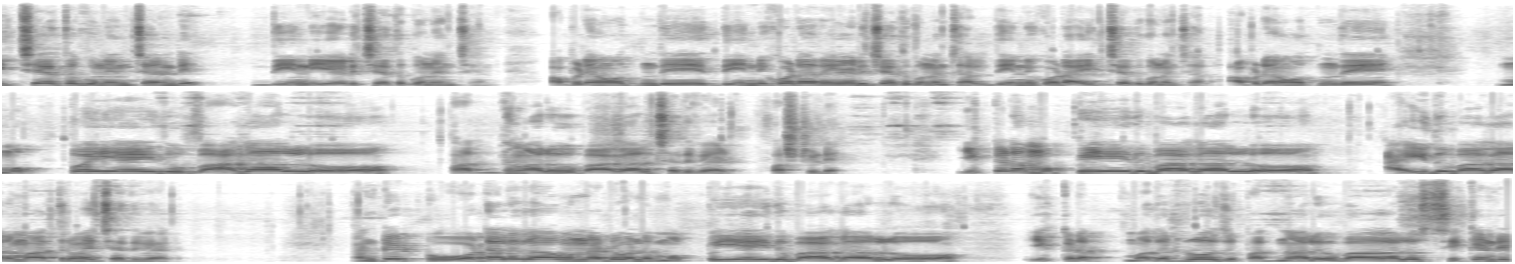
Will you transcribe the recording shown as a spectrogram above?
ఐదు చేత గుణించండి దీన్ని ఏడు చేత గుణించండి. అప్పుడు ఏమవుతుంది దీన్ని కూడా ఏడు చేతి గుణించాలి దీన్ని కూడా ఐదు చేతి గుణించాలి అప్పుడు ఏమవుతుంది ముప్పై ఐదు భాగాల్లో పద్నాలుగు భాగాలు చదివాడు ఫస్ట్ డే. ఇక్కడ ముప్పై ఐదు భాగాల్లో ఐదు భాగాలు మాత్రమే చదివాడు. అంటే టోటల్గా ఉన్నటువంటి ముప్పై ఐదు భాగాల్లో ఇక్కడ మొదటి రోజు పద్నాలుగు భాగాలు సెకండ్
